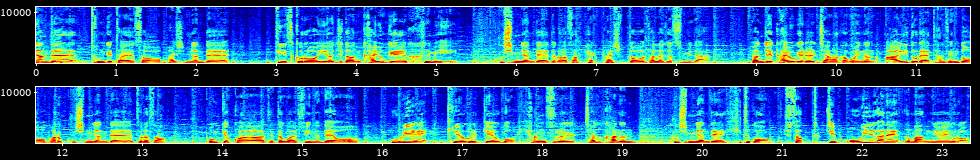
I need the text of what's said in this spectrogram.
70년대 통기타에서 80년대 디스코로 이어지던 가요계의 흐름이 90년대에 들어와서 180도 달라졌습니다. 현재 가요계를 장악하고 있는 아이돌의 탄생도 바로 90년대 들어서 본격화됐다고 할 수 있는데요. 우리의 기억을 깨우고 향수를 자극하는 90년대 히트곡 추석 특집 5일간의 음악 여행으로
